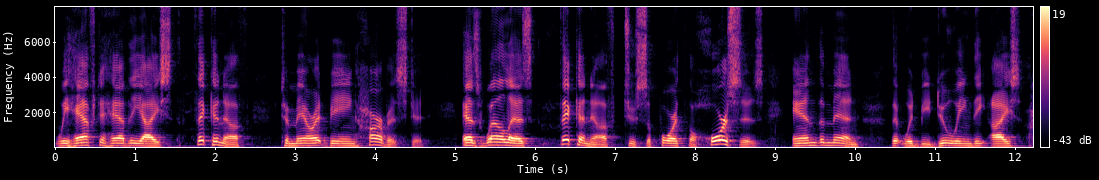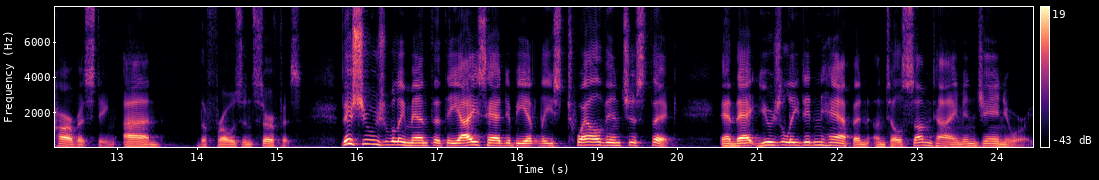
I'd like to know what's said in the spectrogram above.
we have to have the ice thick enough to merit being harvested, as well as thick enough to support the horses and the men that would be doing the ice harvesting on the frozen surface. This usually meant that the ice had to be at least 12 inches thick, and that usually didn't happen until sometime in January.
